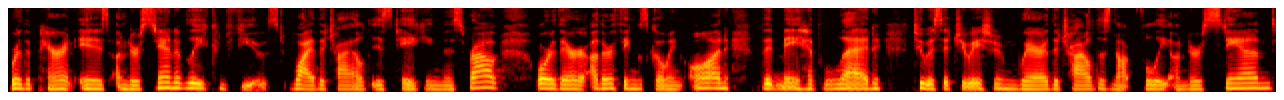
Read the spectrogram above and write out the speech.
where the parent is understandably confused why the child is taking this route, or there are other things going on that may have led to a situation where the child does not fully understand.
